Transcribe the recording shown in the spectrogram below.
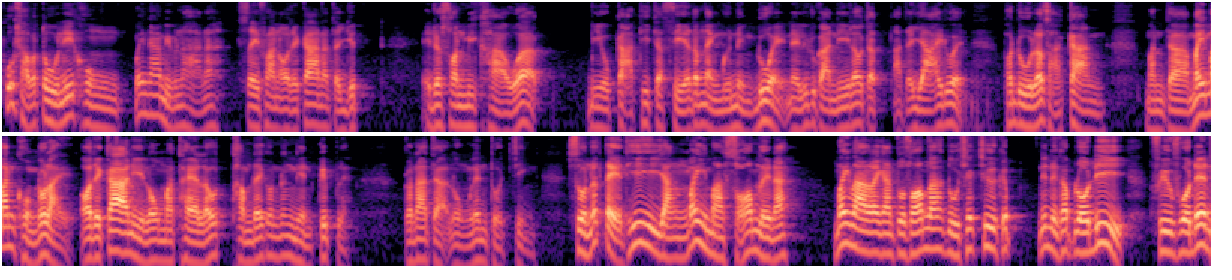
ผู้สาประตูนี่คงไม่น่ามีปัญหานะเซฟานออเดก้าน่าจะยึดเอเดอร์ซอนมีข่าวว่ามีโอกาสที่จะเสียตำแหน่งมือหนึ่งด้วย ในฤดูกาลนี้แล้วจะอาจจะย้ายด้วย เพราะดูแล้วสถานการณ์มันจะไม่มั่นคงเท่าไหร่ออเดก้านี่ลงมาแทนแล้วทำได้ค่อนข้างเนียนกริบเลย ก็น่าจะลงเล่นตัวจริง ส่วนนักเตะที่ยังไม่มาซ้อมเลยนะ ไม่มารายงานตัวซ้อมนะ ดูเช็คชื่อครับ นิดหนึ่งครับโรดี้ฟิลโฟเดน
